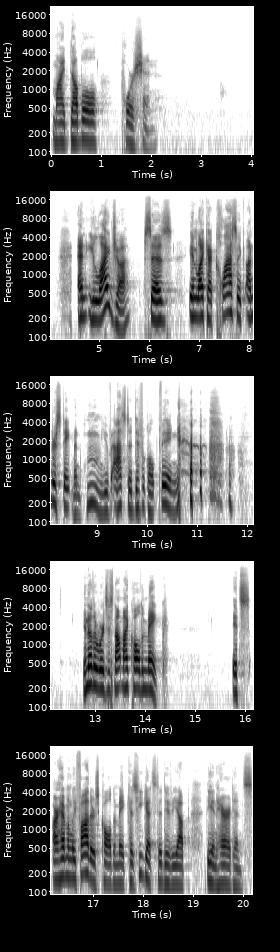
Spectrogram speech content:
my double portion. And Elijah says, in like a classic understatement, hmm, you've asked a difficult thing. in other words, it's not my call to make it's our Heavenly Father's call to make because He gets to divvy up the inheritance.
